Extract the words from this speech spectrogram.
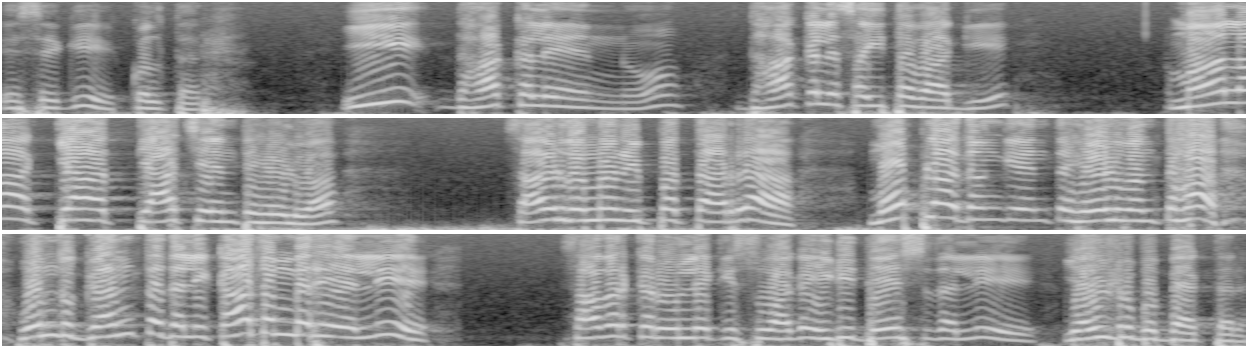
ಎಸಗಿ ಕೊಲ್ತಾರೆ. ಈ ದಾಖಲೆಯನ್ನು ದಾಖಲೆ ಸಹಿತವಾಗಿ ಮಾಲಾ ಕ್ಯಾ ತ್ಯಾಚೆ ಅಂತ ಹೇಳುವ ಸಾವಿರದ ಒಂಬೈನೂರ ಇಪ್ಪತ್ತಾರರ ಮೋಪ್ಲಾ ದಂಗೆ ಅಂತ ಹೇಳುವಂತಹ ಒಂದು ಗ್ರಂಥದಲ್ಲಿ ಕಾದಂಬರಿಯಲ್ಲಿ ಸಾವರ್ಕರ್ ಉಲ್ಲೇಖಿಸುವಾಗ ಇಡೀ ದೇಶದಲ್ಲಿ ಎಲ್ಲರೂ ಬೊಬ್ಬೆ ಆಗ್ತಾರೆ.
